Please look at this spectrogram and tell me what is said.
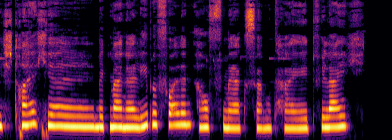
Ich streiche mit meiner liebevollen Aufmerksamkeit, vielleicht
